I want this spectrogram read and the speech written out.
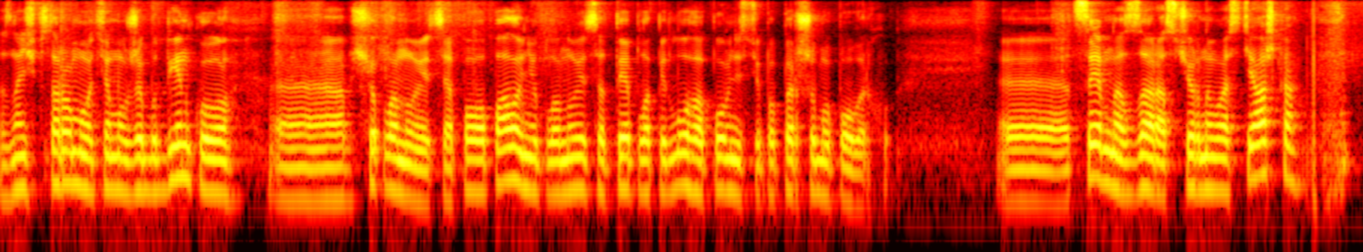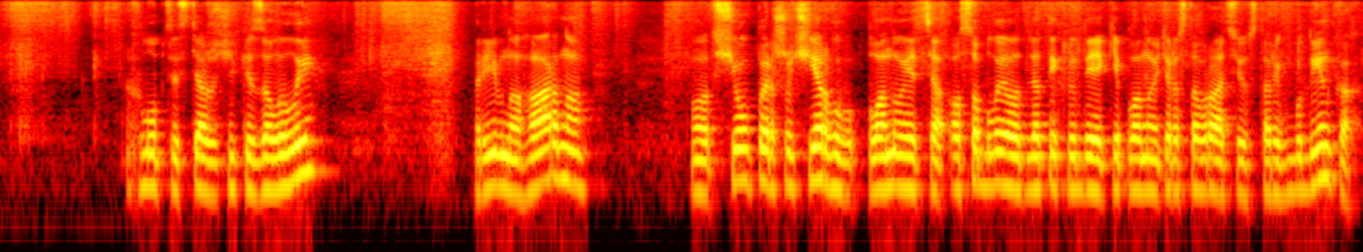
Значить, в старому цьому вже будинку е, що планується? По опаленню планується тепла підлога повністю по першому поверху. Е, це в нас зараз чорнова стяжка. Хлопці стяжечки залили. Рівно, гарно. От, що в першу чергу планується, особливо для тих людей, які планують реставрацію в старих будинках,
